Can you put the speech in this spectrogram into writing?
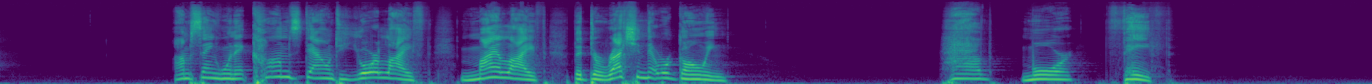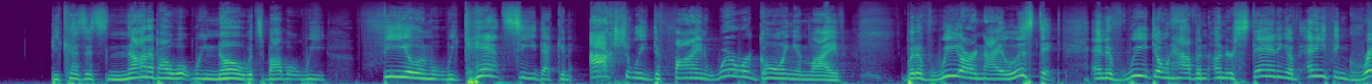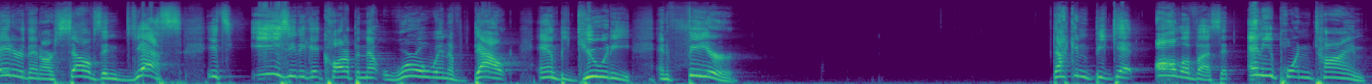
I'm saying when it comes down to your life, my life, the direction that we're going, have more faith. Because it's not about what we know, it's about what we feel and what we can't see that can actually define where we're going in life. But if we are nihilistic and if we don't have an understanding of anything greater than ourselves, then yes, it's easy to get caught up in that whirlwind of doubt, ambiguity, and fear. That can beget all of us at any point in time.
